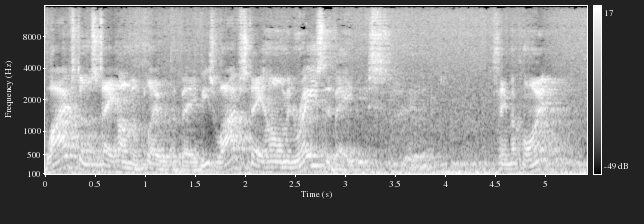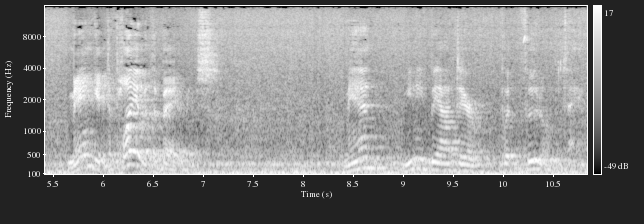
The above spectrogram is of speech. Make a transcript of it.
Wives don't stay home and play with the babies. Wives stay home and raise the babies. My point? Men get to play with the babies. Men, you need to be out there putting food on the table.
